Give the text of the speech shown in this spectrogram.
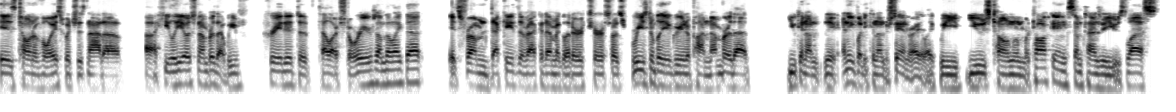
is tone of voice, which is not a, a Helios number that we've created to tell our story or something like that. It's from decades of academic literature, so it's reasonably agreed upon number that you can un- anybody can understand, right? Like we use tone when we're talking. Sometimes we use less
